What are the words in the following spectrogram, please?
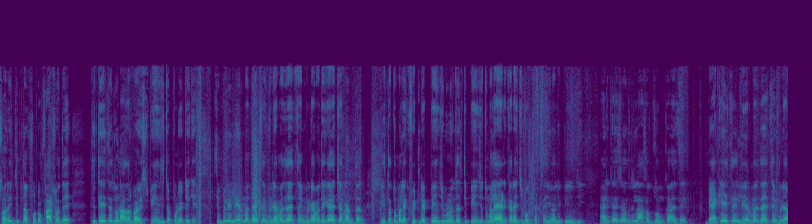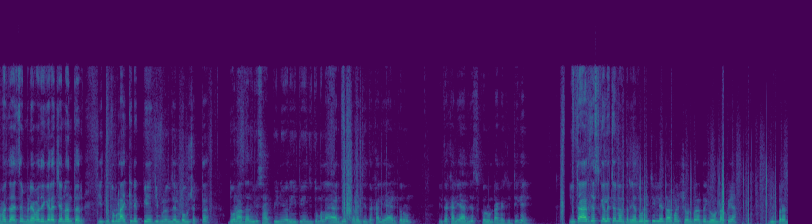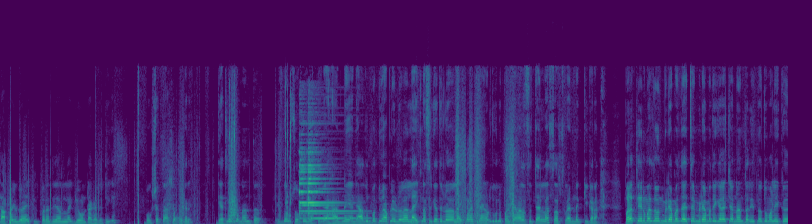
सॉरी जिथं फोटो फास्ट होते आहे तिथे येते दोन हजार बावीस पी एन जीच्या पुढे ठीक आहे. सिम्पली लेअरमध्ये जायचं आहे मीडियामध्ये जायचं आहे मीडियामध्ये गेल्याच्यानंतर इथं तुम्हाला एक फिटनेट पी एन जी मिळून जाईल. ती पी एन जी तुम्हाला ॲड करायची बघू शकता ही वाली पी एन जी ॲड केल्याच्यानंतर हिला असं झूम करायचं आहे बॅक यायचं आहे लेअरमध्ये जायचं आहे मीडियामध्ये जायचं आहे मीडियामध्ये गेल्याच्यानंतर इथनं तुम्हाला आणखीन एक पी एन जी मिळून जाईल बघू शकता. दोन हजार वीस हॅपी न्यू इयर ही पी एन जी तुम्हाला ॲडजस्ट करायची इथं खाली ॲड करून इथं खाली ॲडजस्ट करून टाकायची ठीक आहे? इथं ॲडजस्ट केल्याच्यानंतर या दोन्हीची लेंथ आपण शेवटपर्यंत घेऊन टाकूया. जिथपर्यंत आपला व्हिडिओ आहे तिथपर्यंत यांना घेऊन टाकायचं ठीक आहे? बघू शकता अशा प्रकारे. घेतल्याच्या नंतर एकदम सोपं जास्त काय हार्ड नाही. आणि अजून पण तुम्ही आपल्या व्हिडिओला लाईक नसेल किंवा तर व्हिडिओला लाईक करा. चॅनलवरती कोणी पण टाईम आला चॅनलला सबस्क्राईब नक्की करा. परत लेअरमध्ये जाऊन मीडियामध्ये जायचं आहे मीडियामध्ये गेल्याच्यानंतर इथनं तुम्हाला एक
